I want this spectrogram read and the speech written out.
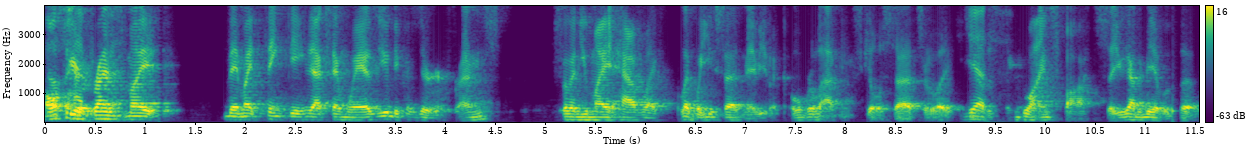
also your friends with. might they might think the exact same way as you because they're your friends. So then you might have like like what you said, maybe like overlapping skill sets or like yes know, blind spots. So you got to be able to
